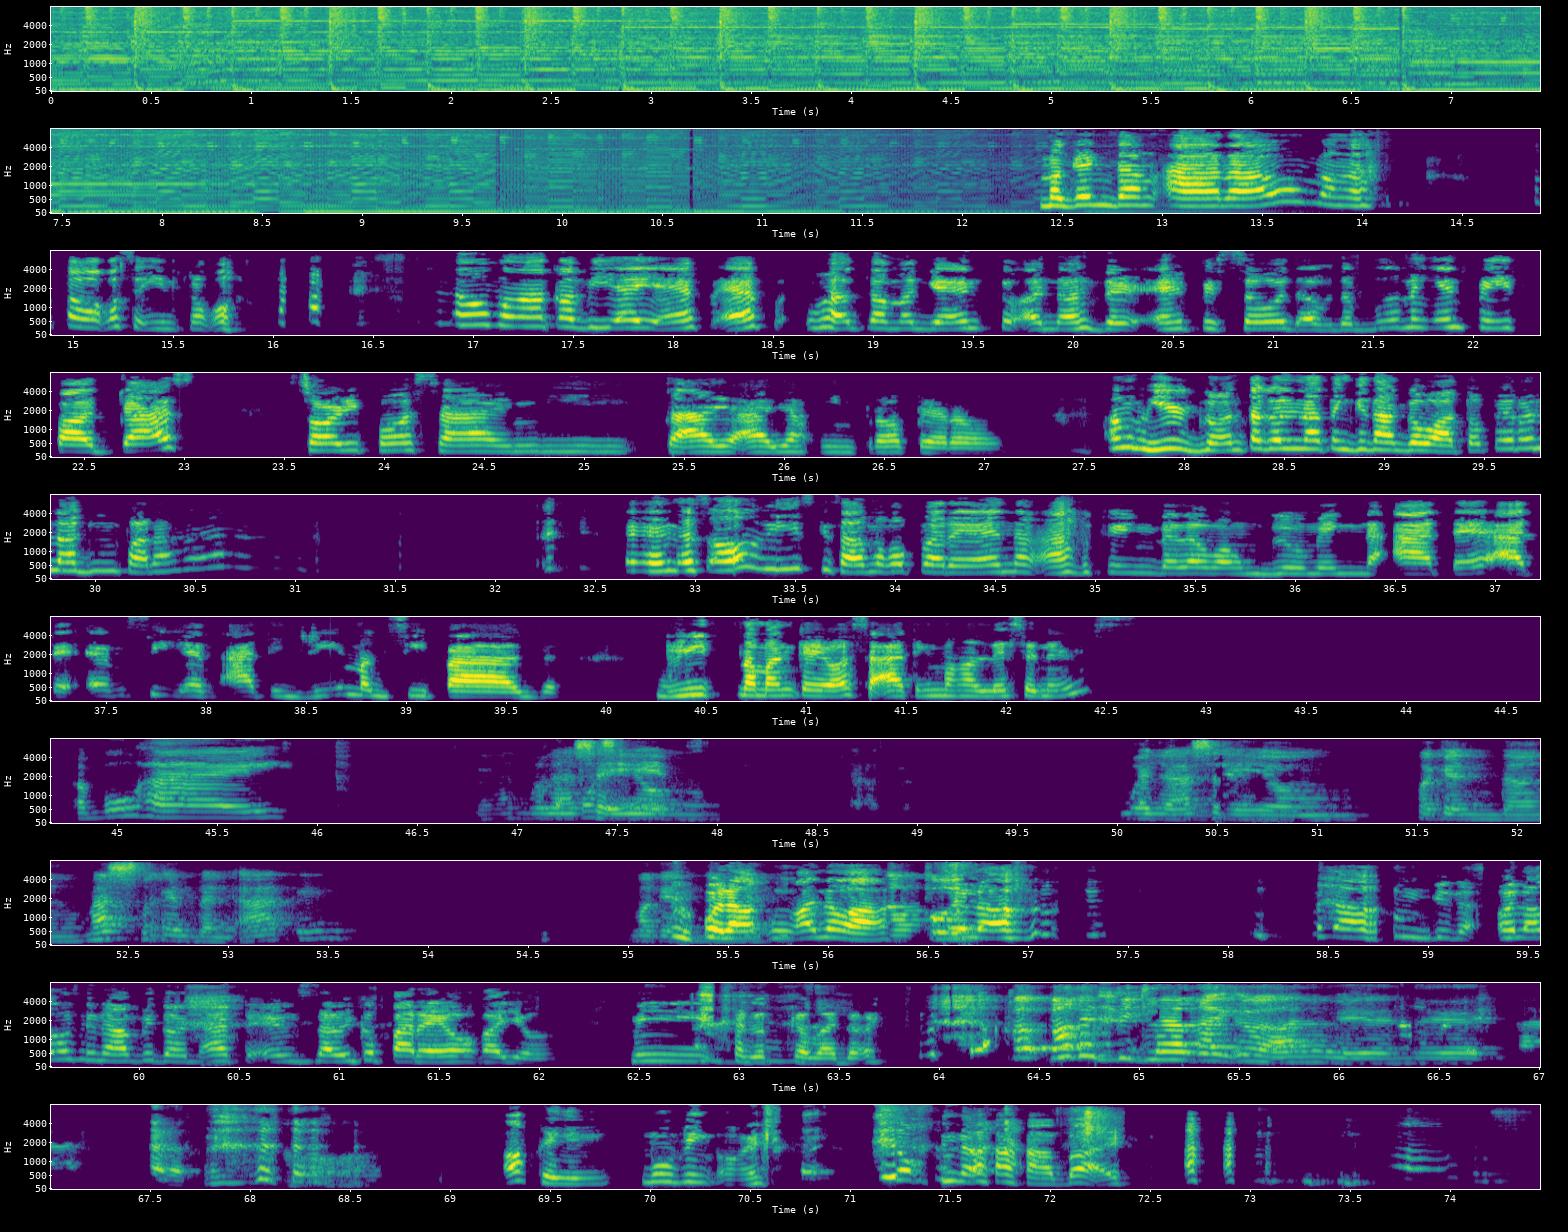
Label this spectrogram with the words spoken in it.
Magandang araw mga natawa ko sa intro ko. Hello mga ka-BIFF. Welcome again to another episode of the Blooming in Faith podcast. Sorry po sa hindi kaaya-ayang intro pero ang weird no. Ang tagal natin ginagawa to pero laging parang "Ah." And as always, kasama ko pa rin ang aking dalawang blooming na ate, Ate MC and Ate G. Magsipag greet naman kayo sa ating mga listeners. Mabuhay. Mula Ako sa iyong mula sa iyong magandang mas magandang. Wala Magandang akong ano ah. hapon. Wala akong wala akong gina, wala akong sinabi doon, Ate MC. Sabi ko pareho kayo. May sagot ka ba doon? Ba bakit bigla kayo ano ngayon ngayon? Charot. Oo. Okay, moving on. Ayoko na hahaba eh.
